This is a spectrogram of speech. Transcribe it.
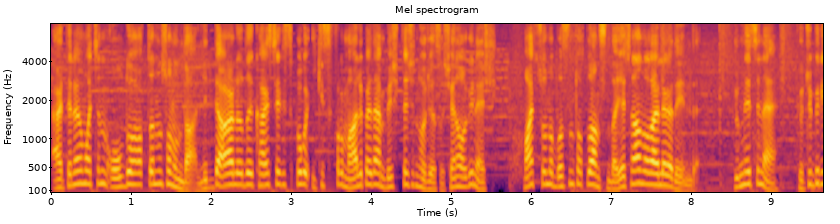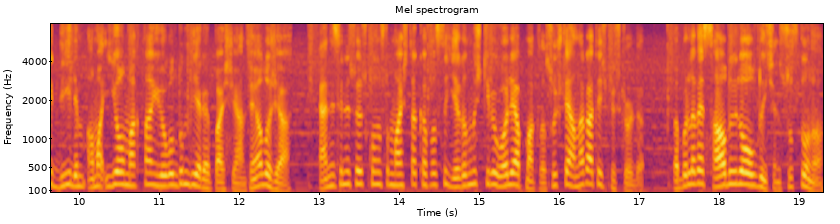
erteleme maçının olduğu haftanın sonunda ligde ağırladığı Kayseri Spor'u 2-0 mağlup eden Beşiktaş'ın hocası Şenol Güneş, maç sonu basın toplantısında yaşanan olaylara değindi. Cümlesine kötü biri değilim ama iyi olmaktan yoruldum diyerek başlayan Şenol Hoca, kendisini söz konusu maçta kafası yarılmış gibi rol yapmakla suçlayanlara ateş püskürdü. Sabırlı ve sağduyulu olduğu için sustuğunu,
